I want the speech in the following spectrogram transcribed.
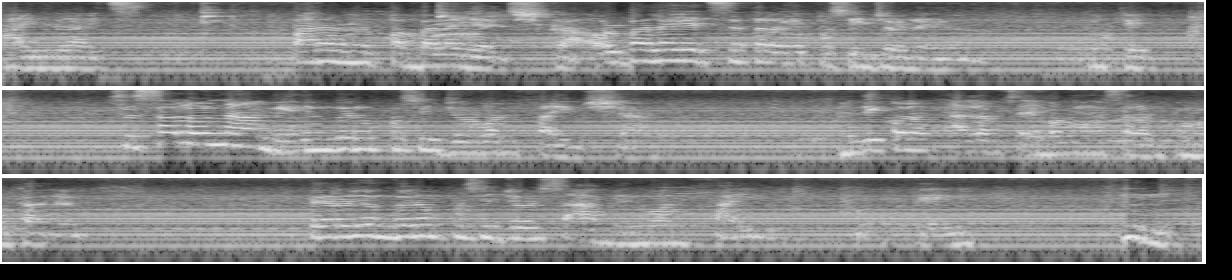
highlights. Para magpabalayage ka or balayage na talaga yung procedure na yun. Okay. Sa salon namin, yung ganung procedure, 1.5 siya. Hindi ko lang alam sa ibang mga salon kung magkano. Pero yung ganung procedure sa amin, 1.5. Okay?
